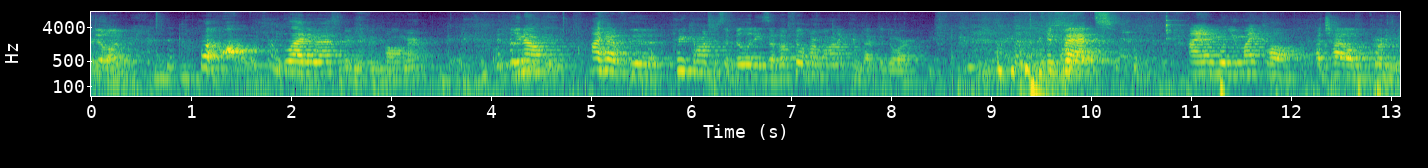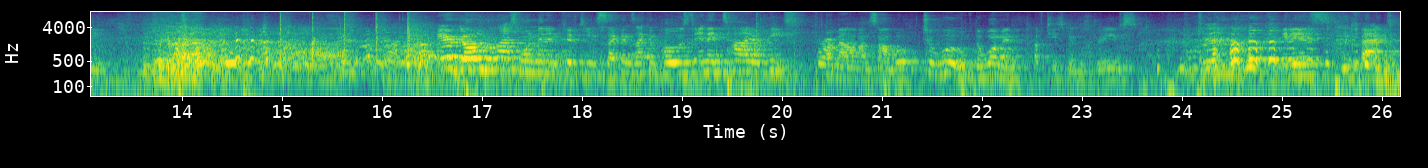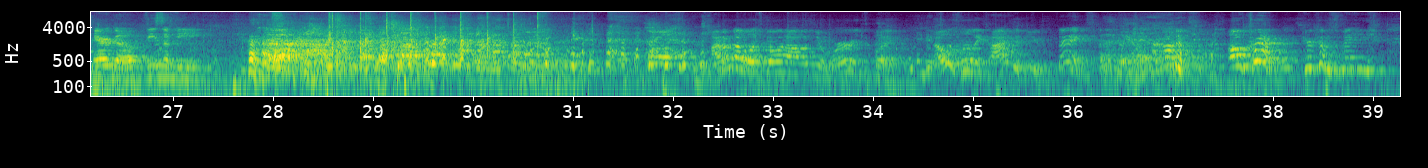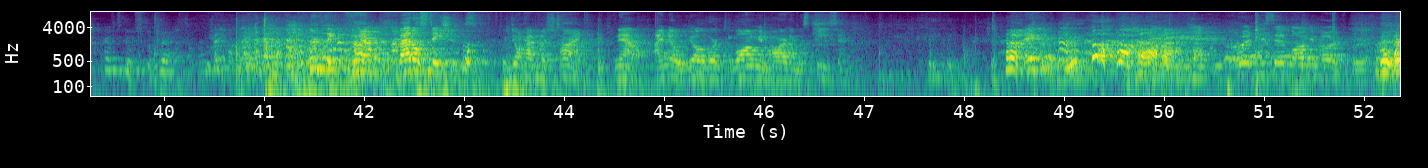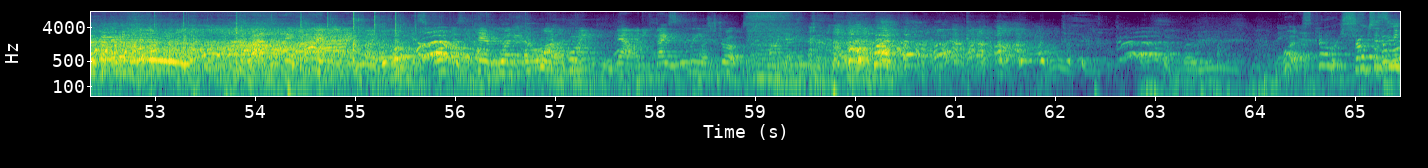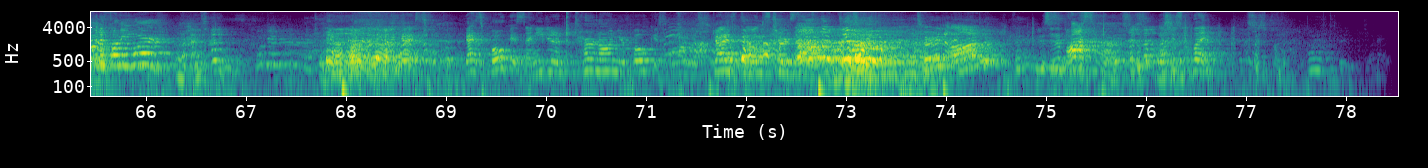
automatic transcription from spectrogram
Dylan. Well, I'm glad you asked, Benjamin Palmer. You know, I have the preconscious abilities of a Philharmonic conductor. In fact, I am what you might call a child prodigy. Ergo, in the last 1 minute and 15 seconds, I composed an entire piece for our mallet ensemble to woo the woman of Teaspoon's dreams. It is, in fact, ergo, vis-a-vis. Well, I don't know what's going on with your words, but that was really kind of you. Thanks. Oh, crap! Here comes Vicky. I have to go to the bathroom. Quickly, cut, battle stations. We don't have much time. Now, I know we all worked long and hard on this piece, and... hey, But you said long and hard. okay, fine, fine, fine. Focus, focus. Okay, everybody, on point. Now, I need nice, clean strokes. Strokes? Strokes isn't even a funny word. guys, guys, focus. I need you to turn on your focus. Come on, let's... Guys, guns turned on. Turn on? This is impossible. Let's just, let's just play.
